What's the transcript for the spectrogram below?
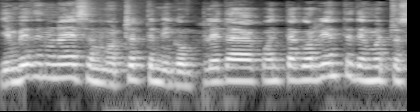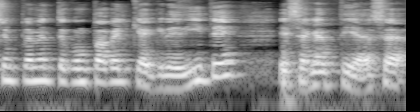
y en vez de en una de esas mostrarte mi completa cuenta corriente, te muestro simplemente con un papel que acredite esa cantidad. O sea,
